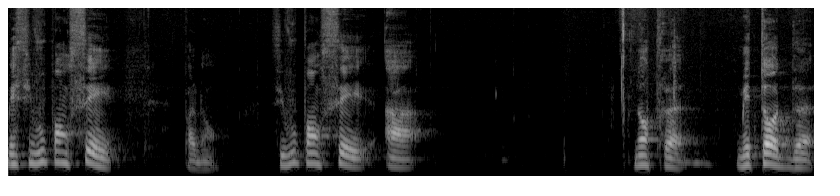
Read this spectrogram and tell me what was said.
Mais si vous pensez, pardon, si vous pensez à notre méthode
